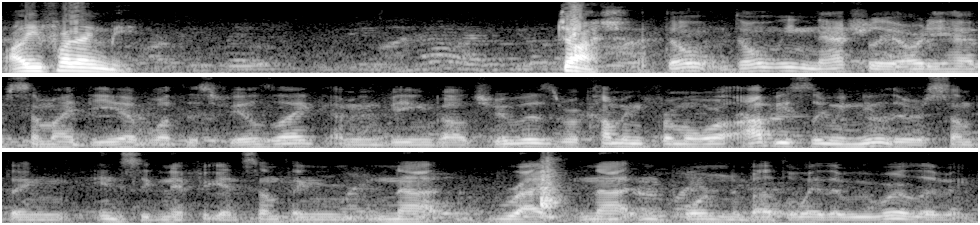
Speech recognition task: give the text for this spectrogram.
Are you following me, Josh? Don't don't we naturally already have some idea of what this feels like? I mean, being baal teshuvas, we're coming from a world. Obviously, we knew there was something insignificant, something not right, not important about the way that we were living.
